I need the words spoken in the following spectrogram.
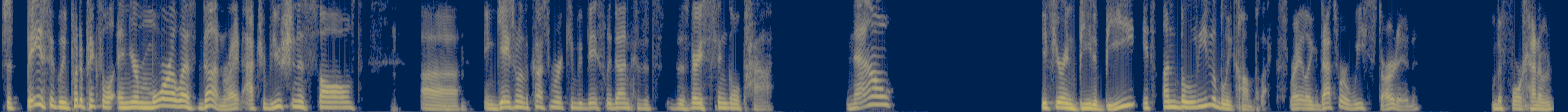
Just basically put a pixel and you're more or less done right? Attribution is solved. Uh engagement with the customer can be basically done because it's this very single path. Now if you're in b2b it's unbelievably complex right? Like that's where we started before kind of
